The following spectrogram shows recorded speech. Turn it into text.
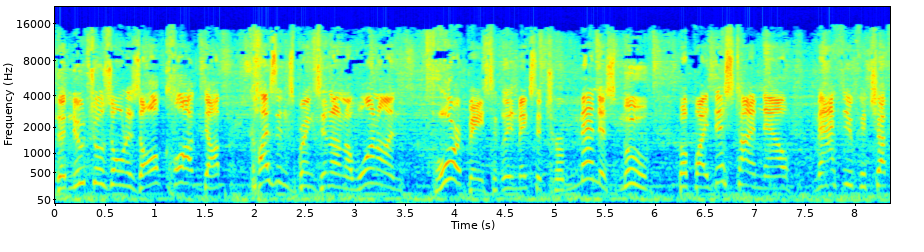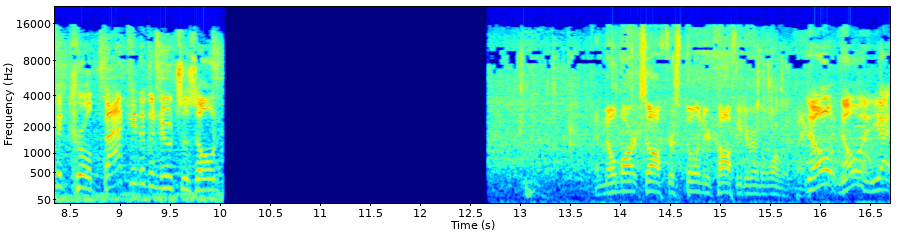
the neutral zone is all clogged up. Cousins brings in on a one-on four basically and makes a tremendous move. But by this time now, Matthew Tkachuk had curled back into the neutral zone. And no marks off for spilling your coffee during the warm-up. No, no, yeah.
